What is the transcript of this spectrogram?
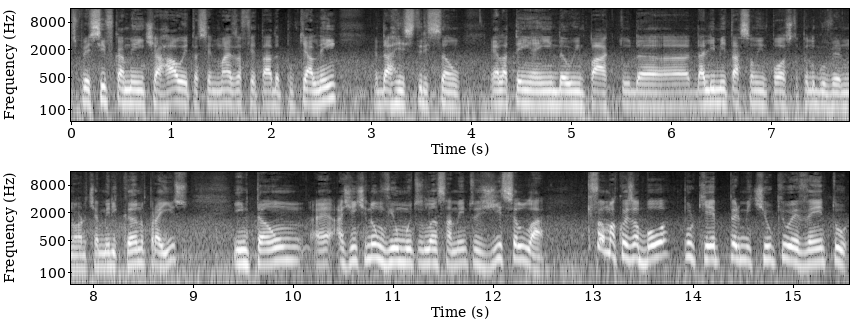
Especificamente a Huawei está sendo mais afetada porque além da restrição, ela tem ainda o impacto da, da limitação imposta pelo governo norte-americano para isso. Então é, a gente não viu muitos lançamentos de celular que foi uma coisa boa porque permitiu que o evento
